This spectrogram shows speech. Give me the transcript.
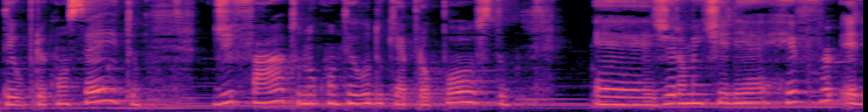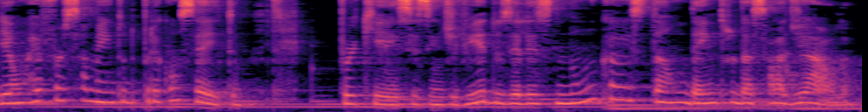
ter o preconceito, de fato, no conteúdo que é proposto, é, geralmente ele é, ele é um reforçamento do preconceito, porque esses indivíduos eles nunca estão dentro da sala de aula.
